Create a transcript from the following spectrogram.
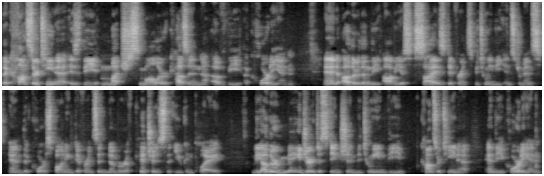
The concertina is the much smaller cousin of the accordion, and other than the obvious size difference between the instruments and the corresponding difference in number of pitches that you can play, the other major distinction between the concertina and the accordion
